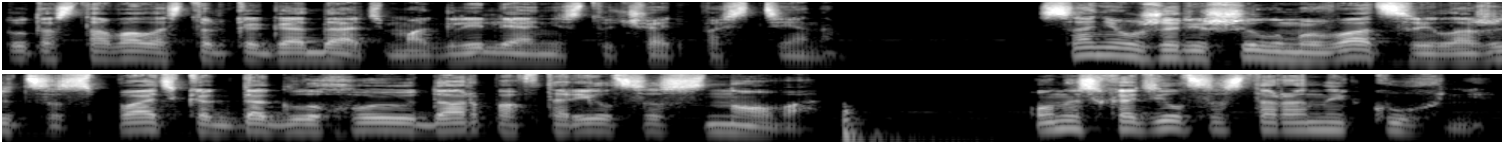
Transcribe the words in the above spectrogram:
тут оставалось только гадать, могли ли они стучать по стенам. Саня уже решил умываться и ложиться спать, когда глухой удар повторился снова. Он исходил со стороны кухни,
